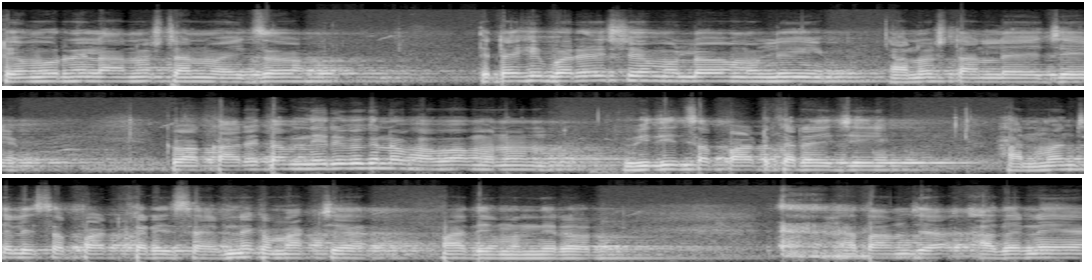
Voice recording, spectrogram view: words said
टेंबुर्णीला अनुष्ठान व्हायचं. तिथेही बरेचसे मुलं मुली अनुष्ठानला यायचे. किंवा कार्यक्रम निर्विघ्न व्हावा म्हणून विधीचा पाठ करायचे. हनुमान चालीसा पाठ करायचे साहेब नाही का मागच्या महादेव मंदिरावर. आता आमच्या आदरणीय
